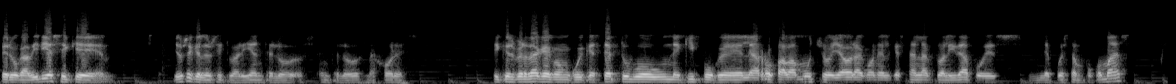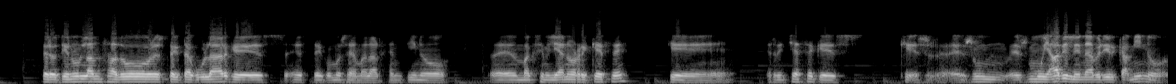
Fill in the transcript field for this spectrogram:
pero Gaviria sí que yo sé que lo situaría entre los entre los mejores. Sí que es verdad que con Quick Step tuvo un equipo que le arropaba mucho y ahora con el que está en la actualidad pues le cuesta un poco más, pero tiene un lanzador espectacular que es este cómo se llama el argentino eh, Maximiliano Riquece que Richece que es que es, un, es muy hábil en abrir camino,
